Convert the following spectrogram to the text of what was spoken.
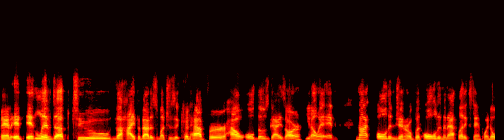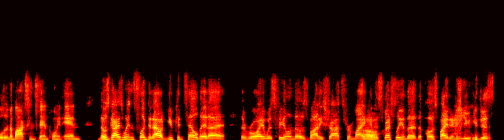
Man, it, it lived up to the hype about as much as it could have for how old those guys are, you know, and, and not old in general, but old in an athletic standpoint, old in a boxing standpoint. And those guys went and slugged it out. You could tell that uh, that Roy was feeling those body shots from Mike, oh. and especially in the the post fight interview, he just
